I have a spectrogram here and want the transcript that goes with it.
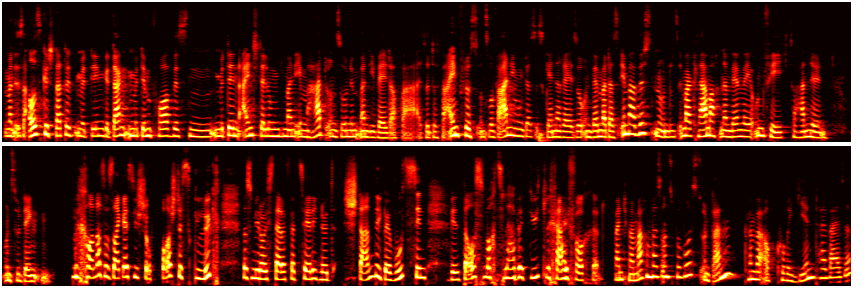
Man ist ausgestattet mit den Gedanken, mit dem Vorwissen, mit den Einstellungen, die man eben hat und so nimmt man die Welt auch wahr. Also das beeinflusst unsere Wahrnehmung, das ist generell so. Und wenn wir das immer wüssten und uns immer klar machen, dann wären wir ja unfähig zu handeln und zu denken. Man kann also sagen, es ist schon fast das Glück, dass wir uns dieser Verzerrung nicht ständig bewusst sind, weil das macht das Leben deutlich einfacher. Manchmal machen wir es uns bewusst und dann können wir auch korrigieren teilweise.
